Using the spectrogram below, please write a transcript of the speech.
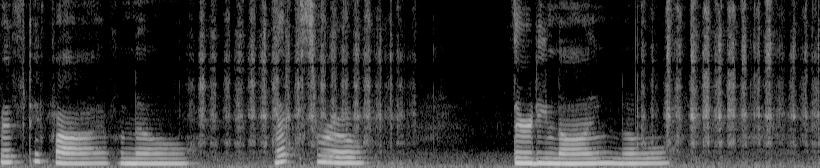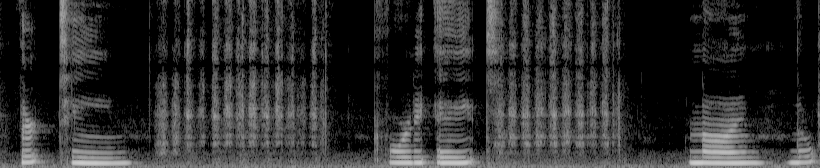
55, no. Next row, 39, no. 13, 48, 9, nope.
